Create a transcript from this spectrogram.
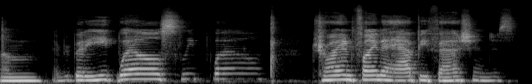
um, everybody, eat well, sleep well, try and find a happy fashion, just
